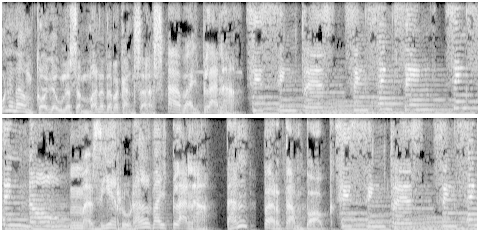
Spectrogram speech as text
On anar amb colla una setmana de vacances. A Vallplana. 653 555 559 Masia Rural Vallplana. Tant per tan poc. 653 555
